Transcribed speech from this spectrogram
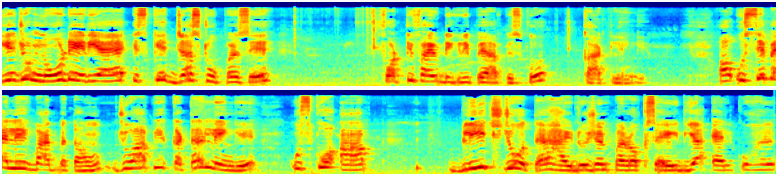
ये जो नोड एरिया है, इसके जस्ट ऊपर से 45 डिग्री पे आप इसको काट लेंगे। और उससे पहले एक बात बताऊँ, जो आप ये कटर लेंगे, उसको आप ब्लीच जो होता है हाइड्रोजन पर या एल्कोहल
